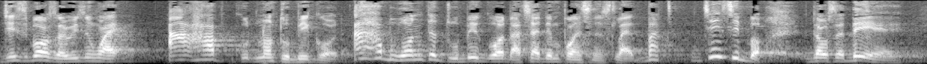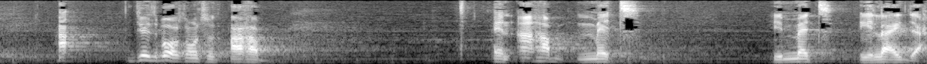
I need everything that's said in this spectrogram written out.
Jezebel was the reason why Ahab could not obey God. Ahab wanted to obey God at certain points in his life, but Jezebel, there was a day, Ah- Jezebel was not with Ahab, and Ahab met, he met Elijah.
